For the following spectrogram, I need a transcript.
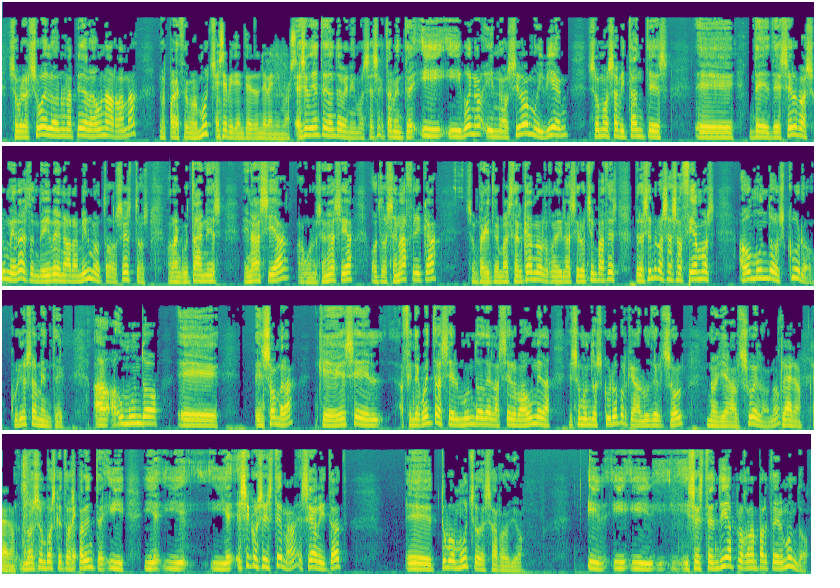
sobre el suelo, en una piedra o una rama, nos parecemos mucho. Es evidente de dónde venimos. Es evidente de dónde venimos, exactamente. Y, y bueno, y nos iba muy bien. Somos habitantes eh, de, selvas húmedas donde viven ahora mismo todos estos orangutanes en Asia, algunos en Asia, otros en África, son parientes más cercanos, los gorilas y los chimpancés, pero siempre los asociamos a un mundo oscuro, curiosamente, a, un mundo eh, en sombra, que es el, a fin de cuentas, el mundo de la selva húmeda es un mundo oscuro porque la luz del sol no llega al suelo, ¿no? Claro, claro. No es un bosque transparente y, y, y ese ecosistema, ese hábitat, eh, tuvo mucho desarrollo y, y, se extendía por gran parte del mundo.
